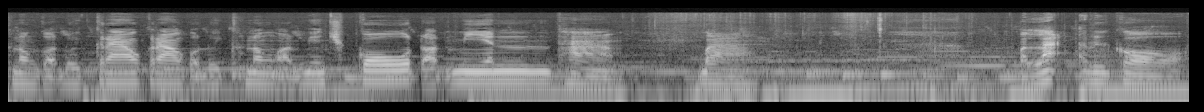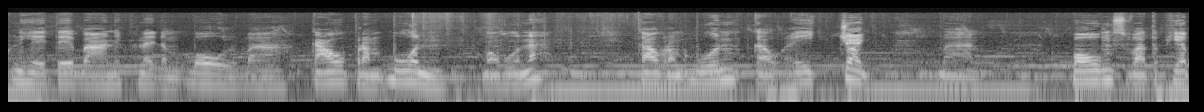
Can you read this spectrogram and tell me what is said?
ក្នុងក៏ដូចក្រៅក្រៅក៏ដូចក្នុងអត់មានឆ្កូតអត់មានថាបាទបលាក់ឬក៏នេះអីទេបាទនេះផ្នែកដំបូលបាទ99បងប្អូនណា99កៅអីចុចបាទពងសវត្ថភាព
